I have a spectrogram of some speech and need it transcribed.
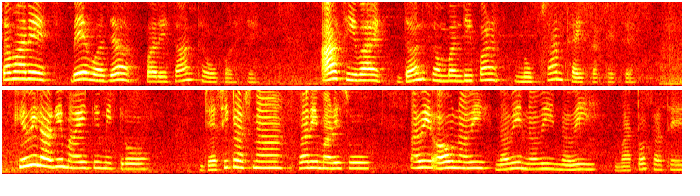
તમારે બે વજા પરેશાન થવું પડશે. આ સિવાય ધન સંબંધી પણ નુકસાન થઈ શકે છે. કેવી લાગી માહિતી મિત્રો? જય શ્રી કૃષ્ણ. ફરી મળીશું આવી અવનવી, નવી નવી નવી વાતો સાથે.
